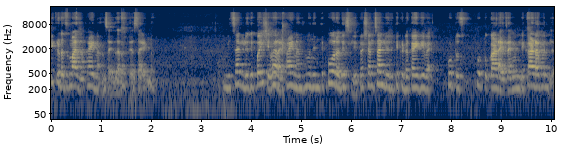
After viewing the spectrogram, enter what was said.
तिकडंच माझं फायनान्स आहे जरा त्या साईडला मी चालली होती पैसे भराय फायनान्समध्ये ते पोरं दिसली. कशाला चालली होती तिकडं काय घेवाय फोटो फोटो काढायचा आहे म्हणले काढा म्हणलं.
